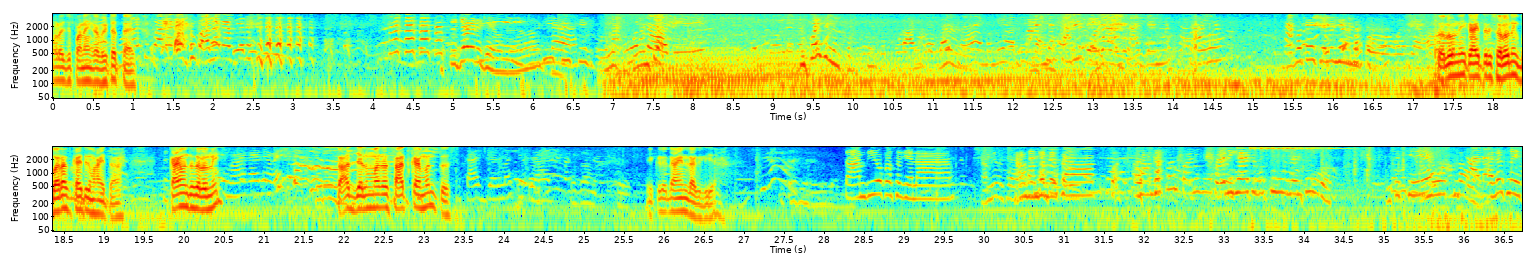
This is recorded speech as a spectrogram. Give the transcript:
वडाची पाण्या का भेटत नाहीत. तुझ्याकडे घेऊन सलोनी काहीतरी सलोनी बराच काहीतरी माहीत आहे. काय म्हणतं सलोनी? सात जन्माचा सात काय म्हणतस? इकडे लाईन लागली आहे. तांबियो कसं घेणार? नाही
